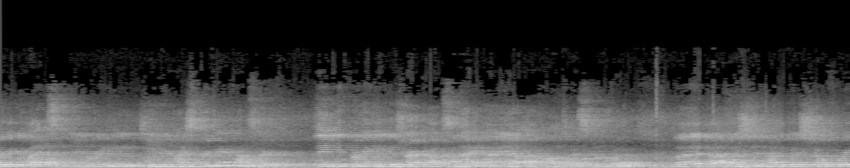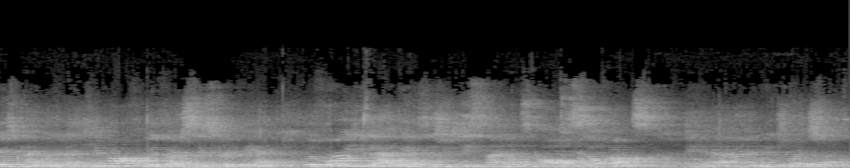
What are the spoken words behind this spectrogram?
Larry Wett and Rainey Junior High School Band Concert. Thank you for making the track out tonight. I, uh, I apologize for the weather, but uh, we should have a good show for you tonight. We're going to kick off with our sixth grade band. Before we do that, we ask that you please silence all cell phones and enjoy the show.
